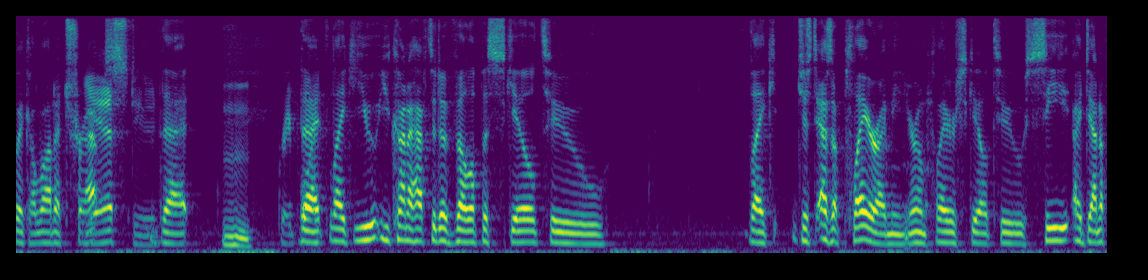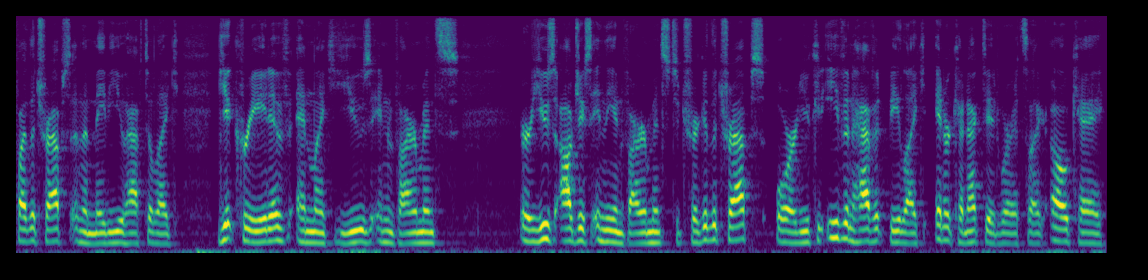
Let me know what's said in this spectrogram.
like a lot of traps Yes, dude. that mm-hmm. Great point. that like you you kind of have to develop a skill to like just as a player i mean your own player skill to see identify the traps and then maybe you have to like get creative and like use environments or use objects in the environments to trigger the traps or you could even have it be like interconnected where it's like oh, okay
